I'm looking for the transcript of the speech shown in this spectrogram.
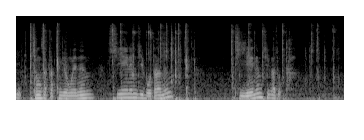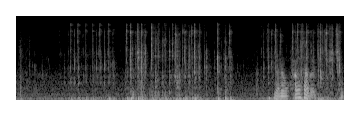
이 정삭 같은 경우에는 CNMG보다는 DNMG가 좋다 그쵸 나는 황삭을 추천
